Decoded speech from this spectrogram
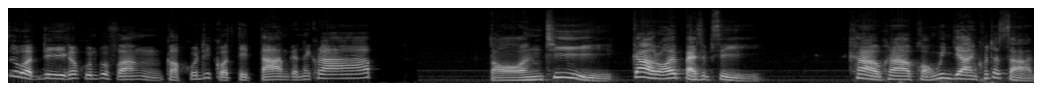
สวัสดีครับคุณผู้ฟัง ขอบคุณที่กดติดตามกันนะครับ ตอนที่ 984 ข่าวคราวของวิญญาณคชสาร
